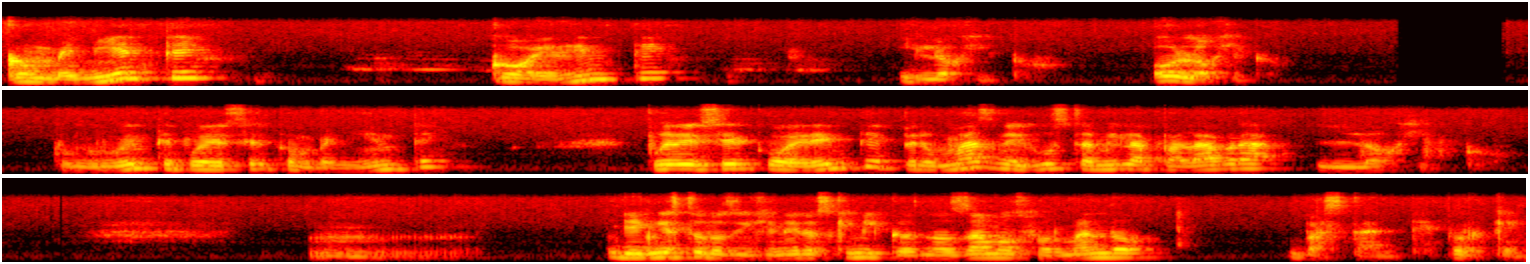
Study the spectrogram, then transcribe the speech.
Conveniente, coherente y lógico. O lógico. Congruente puede ser conveniente, puede ser coherente, pero más me gusta a mí la palabra lógico. Mm, y en esto los ingenieros químicos nos vamos formando bastante. ¿Por qué?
